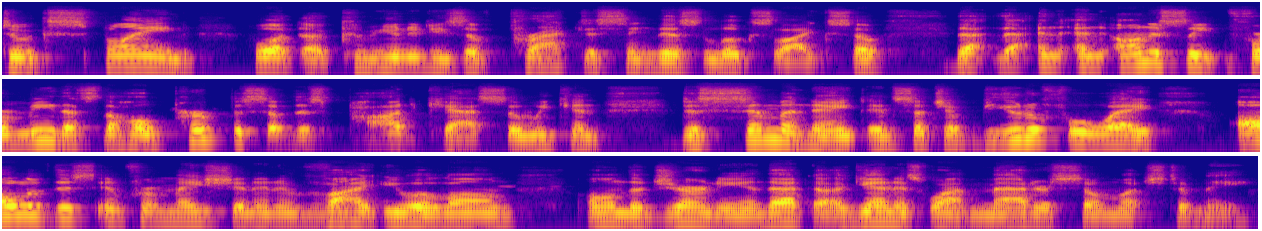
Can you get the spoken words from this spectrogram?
to explain what uh, communities of practicing this looks like. So that, that and, and honestly for me that's the whole purpose of this podcast so we can disseminate in such a beautiful way all of this information and invite you along on the journey. And that, again, is why it matters so much to me.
